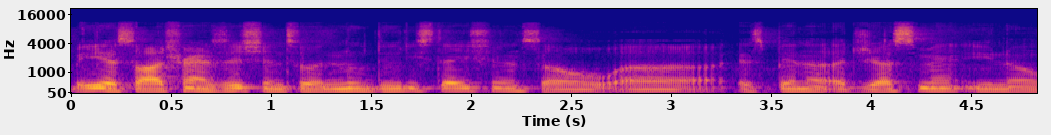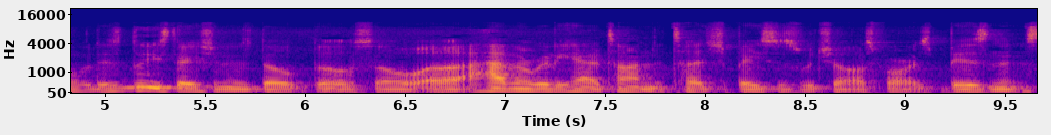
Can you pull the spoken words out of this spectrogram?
but yeah, so I transitioned to a new duty station. So uh, it's been an adjustment. You know, this duty station is dope though. So uh, I haven't really had time to touch bases with y'all as far as business.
